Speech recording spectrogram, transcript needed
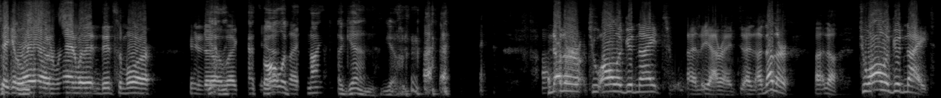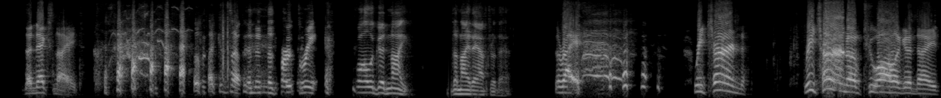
taken Leia and ran with it and did some more. You know, yeah, like that's yeah, all like- night again. Yeah. another to all a good night. Uh, yeah, right. Another uh, no to all a good night. The next night. Fucking so- and then the part three, well, a good night. The night after that. right. Return. Return of to all a good night.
